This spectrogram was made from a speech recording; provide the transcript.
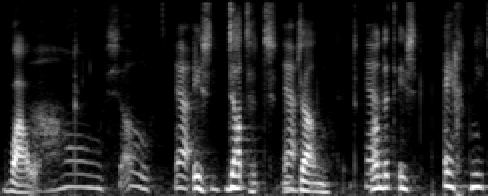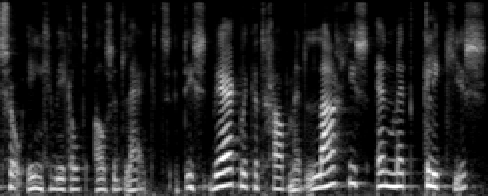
wauw, Oh, zo. Ja. is dat het Ja. dan? Want het is echt niet zo ingewikkeld als het lijkt. Het is werkelijk, het gaat met laagjes en met klikjes.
